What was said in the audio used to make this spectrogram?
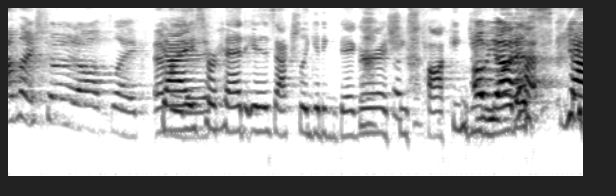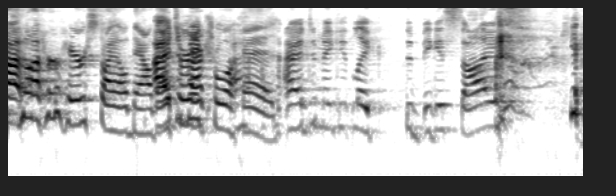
I'm like showing it off like every Guys, day. her head is actually getting bigger as she's talking. Do oh, you Oh, yeah, notice? yeah. It's not her hairstyle now. That's her make- actual I- head. I had to make it like the biggest size yeah.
